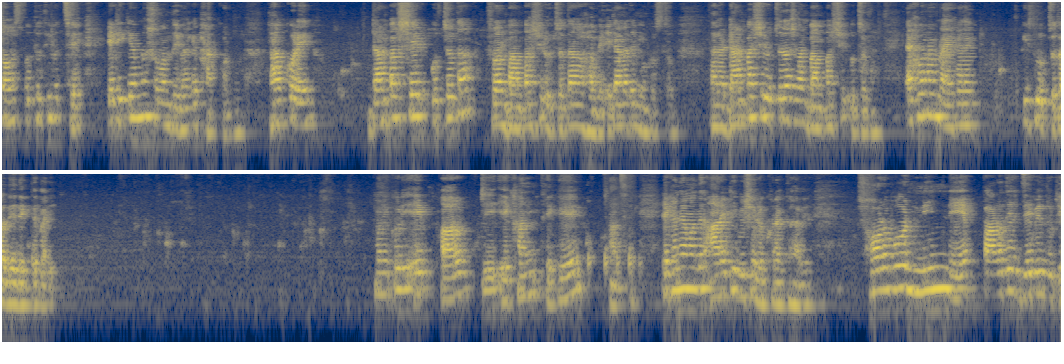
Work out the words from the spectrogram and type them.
সহজ পদ্ধতি হচ্ছে এটিকে আমরা সমান দুই ভাগে ভাগ করব। ভাগ করে ডান পাশের উচ্চতা সমান বাম পাশের উচ্চতা হবে। এটা আমাদের মুখস্থ। তাহলে ডান পাশের উচ্চতা সমান বাম পাশের উচ্চতা। এখন আমরা এখানে কিছু উচ্চতা দিয়ে দেখতে পারি। মনে করি এই পারদটি এখান থেকে আছে। এখানে আমাদের আরেকটি বিষয় লক্ষ্য রাখতে হবে। সর্বনিম্নে পারদের যে বিন্দুটি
